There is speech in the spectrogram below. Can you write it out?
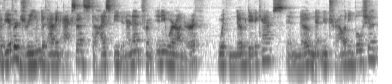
Have you ever dreamed of having access to high speed internet from anywhere on Earth with no data caps and no net neutrality bullshit?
